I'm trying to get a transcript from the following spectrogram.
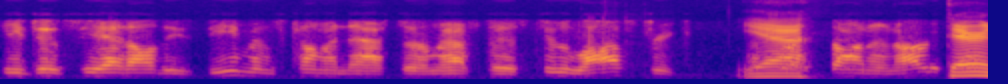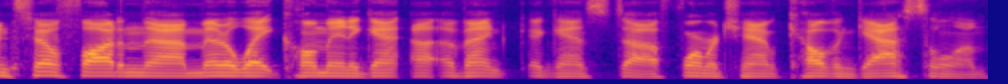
He just he had all these demons coming after him after his two loss streak. Yeah. what I saw in an. Darren Till fought in the middleweight co-main again, uh, event against uh, former champ Kelvin Gastelum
